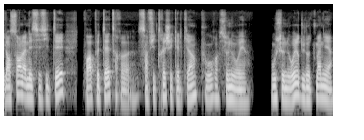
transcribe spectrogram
il en sent la nécessité, il pourra peut-être euh, s'infiltrer chez quelqu'un pour se nourrir. Ou se nourrir d'une autre manière.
